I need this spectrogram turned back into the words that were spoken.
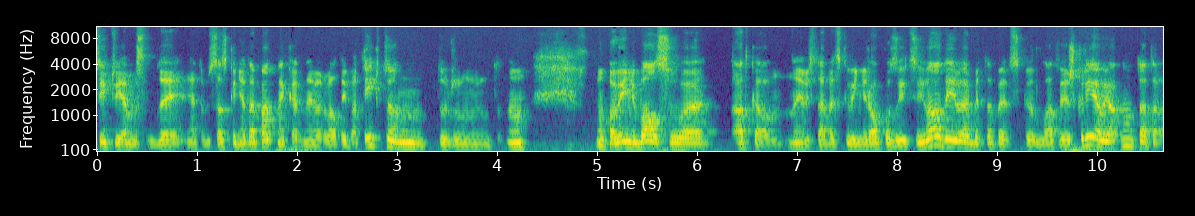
citu iemeslu dēļ. Ja, tāpēc saskaņā tāpat nekad nevar valdībā tikt. Tur nu, nu, pa viņu balso atkal nevis tāpēc, ka viņi ir opozīcija valdībai, bet tāpēc, ka Latviešu krievi nu, tā tā.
